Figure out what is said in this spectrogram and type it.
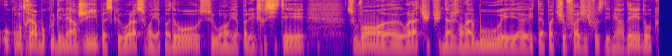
au, contraire beaucoup d'énergie parce que voilà, souvent il y a pas d'eau, souvent il y a pas d'électricité, souvent voilà, tu, nages dans la boue et euh, t'as pas de chauffage, il faut se démerder. Donc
